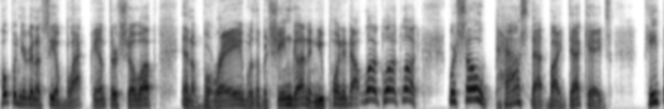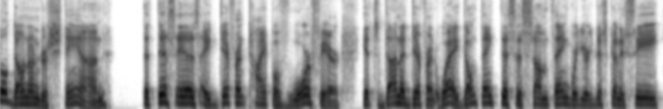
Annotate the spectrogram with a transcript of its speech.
hoping you're going to see a Black Panther show up in a beret with a machine gun and you pointed out, look, look, look? We're so past that by decades. People don't understand that this is a different type of warfare. It's done a different way. Don't think this is something where you're just going to see,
